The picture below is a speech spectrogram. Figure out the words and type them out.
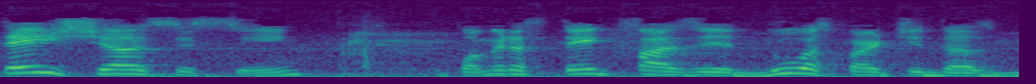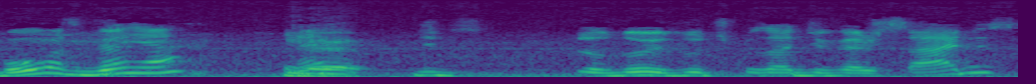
tem chance sim. O Palmeiras tem que fazer duas partidas boas, ganhar né? é. dos dois últimos adversários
